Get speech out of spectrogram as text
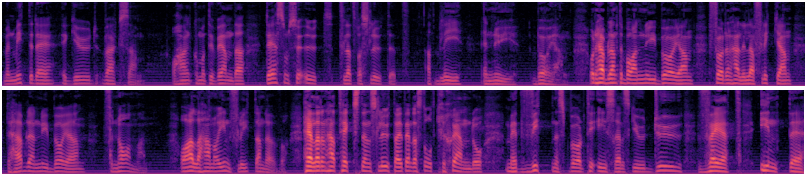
Men mitt i det är Gud verksam och han kommer att vända det som ser ut till att vara slutet att bli en ny början. Och det här blir inte bara en ny början för den här lilla flickan, det här blir en ny början för Naman och alla han har inflytande över. Hela den här texten slutar i ett enda stort crescendo med ett vittnesbörd till Israels Gud. Du vet inte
